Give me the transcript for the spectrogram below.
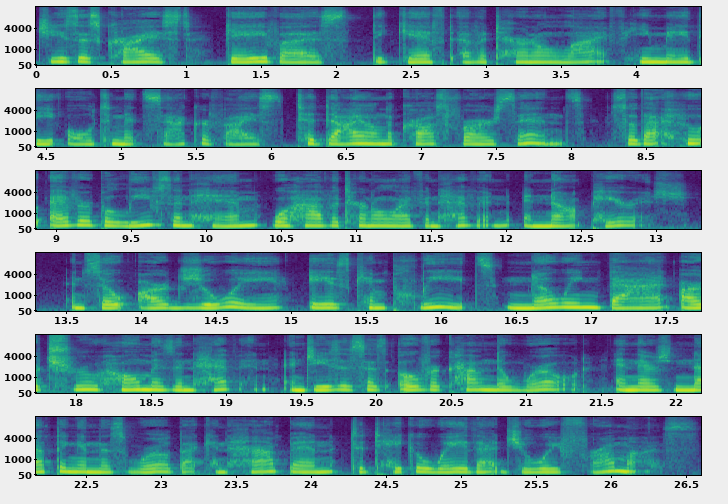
Jesus Christ gave us the gift of eternal life. He made the ultimate sacrifice to die on the cross for our sins, so that whoever believes in him will have eternal life in heaven and not perish. And so our joy is complete knowing that our true home is in heaven and Jesus has overcome the world. And there's nothing in this world that can happen to take away that joy from us.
